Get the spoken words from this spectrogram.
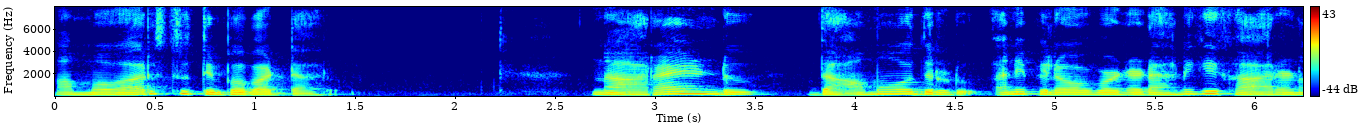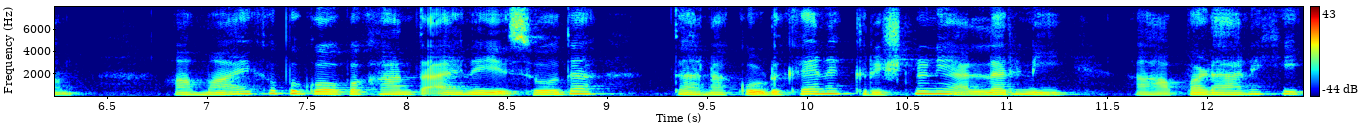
అమ్మవారు స్తుతింపబడ్డారు. నారాయణుడు దామోదరుడు అని పిలువబడడానికి కారణం అమాయకపు గోపకాంత అయిన యశోద తన కొడుకైన కృష్ణుని అల్లరిని ఆపడానికి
